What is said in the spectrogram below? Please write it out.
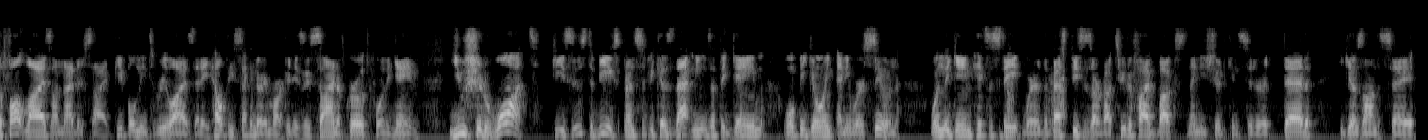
The fault lies on neither side. People need to realize that a healthy secondary market is a sign of growth for the game. You should want pieces to be expensive because that means that the game won't be going anywhere soon. When the game hits a state where the best pieces are about two to five bucks, then you should consider it dead. He goes on to say,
